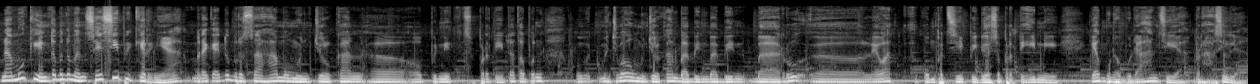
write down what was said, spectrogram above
Nah mungkin teman-teman saya sih pikirnya mereka itu berusaha memunculkan uh, opini seperti itu ataupun mencoba memunculkan babin-babin baru uh, lewat kompetisi video seperti ini. Ya mudah-mudahan sih ya berhasil ya.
